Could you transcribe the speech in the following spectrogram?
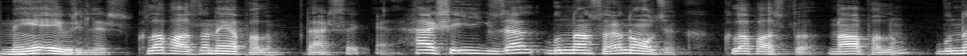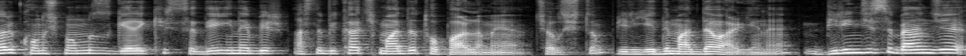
neye evrilir? Clubhouse'da ne yapalım dersek. Yani her şey iyi güzel. Bundan sonra ne olacak? Clubhouse'da ne yapalım? Bunları konuşmamız gerekirse diye yine bir aslında birkaç madde toparlamaya çalıştım. Bir yedi madde var gene. Birincisi bence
